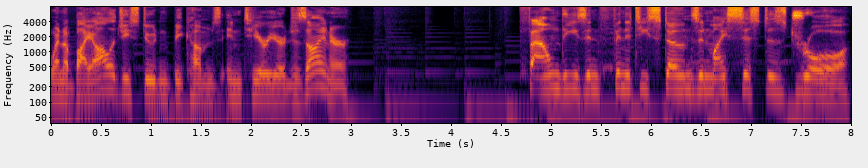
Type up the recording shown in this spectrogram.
when a biology student becomes interior designer. Found these infinity stones in my sister's drawer.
